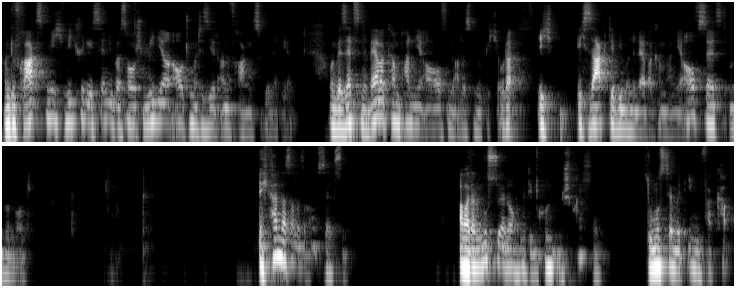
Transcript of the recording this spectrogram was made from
Und du fragst mich, wie kriege ich es hin, über Social Media automatisiert Anfragen zu generieren? Und wir setzen eine Werbekampagne auf und alles Mögliche. Oder ich, ich sag dir, wie man eine Werbekampagne aufsetzt und und und. Ich kann das alles aufsetzen. Aber dann musst du ja noch mit dem Kunden sprechen. Du musst ja mit ihm Verka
